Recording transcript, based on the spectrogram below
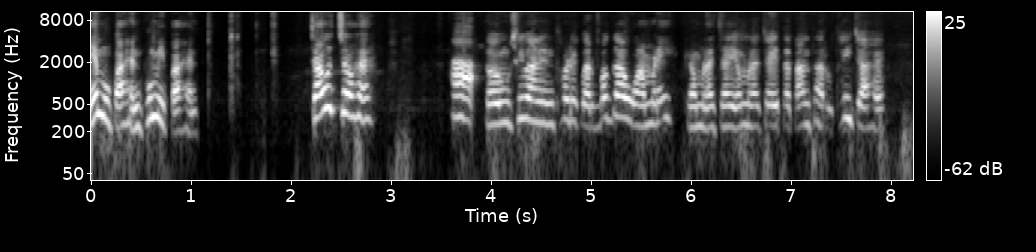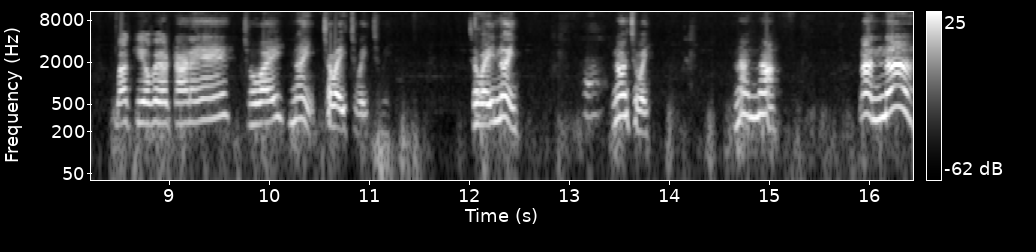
હેમુ પાહેન ભૂમિ પાહેન. જાવું જ જો હે? તો હું શિવાની થોડીક વાર બગાવું આમણી કે હમણાં જાય હમણાં જાય તો અંધારું થઈ જાહે. બાકી હવે અટાણે જવાય નહીં. જવાય જવાય જવાય. જવાય નહીં. ન જવાય. ના ના. ના ના.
